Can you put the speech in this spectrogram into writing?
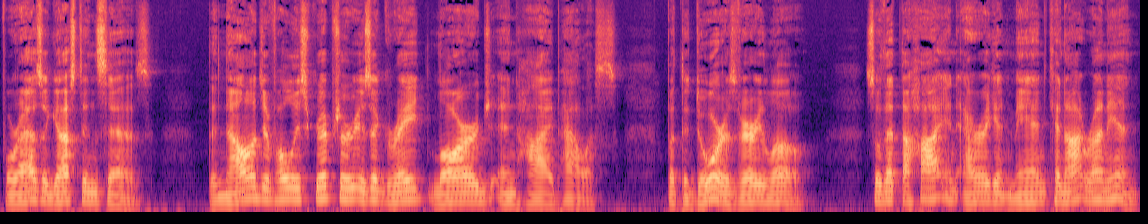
For as Augustine says, the knowledge of Holy Scripture is a great, large, and high palace, but the door is very low, so that the high and arrogant man cannot run in,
